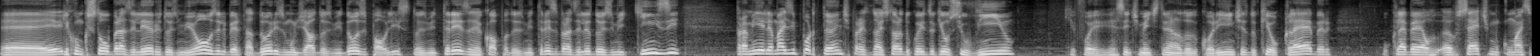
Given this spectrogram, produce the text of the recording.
É, ele conquistou o Brasileiro de 2011, Libertadores, Mundial 2012, Paulista 2013, Recopa 2013, Brasileiro 2015. Para mim, ele é mais importante para a história do Corinthians do que o Silvinho, que foi recentemente treinador do Corinthians, do que o Kleber. O Kleber é o, é o sétimo com mais,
